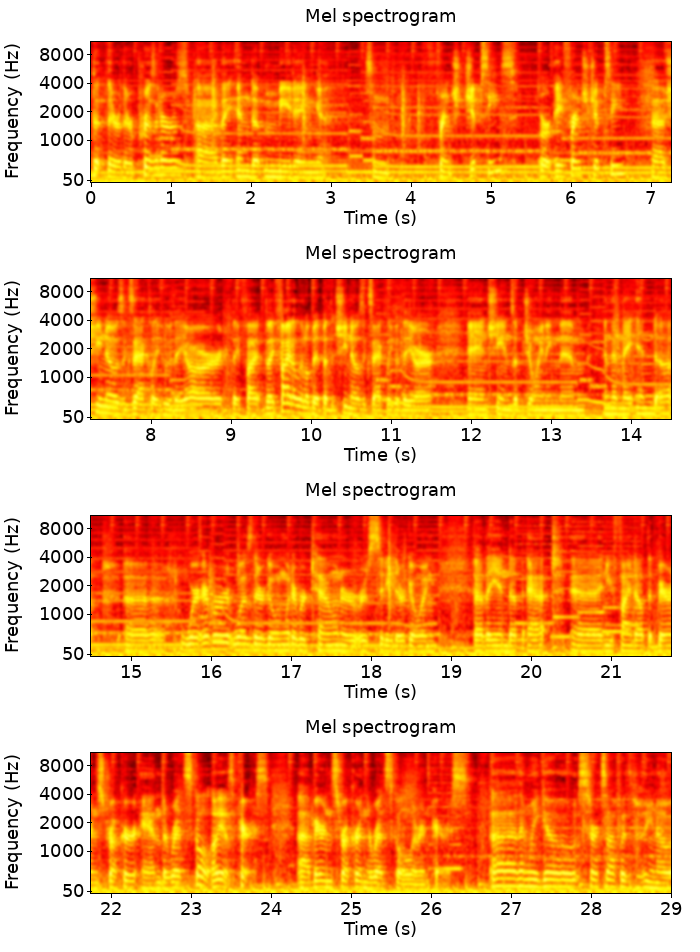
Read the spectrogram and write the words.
that they're their prisoners. Uh, they end up meeting some French gypsies or a French gypsy. Uh, she knows exactly who they are. They fight. They fight a little bit, but she knows exactly who they are, and she ends up joining them. And then they end up uh, wherever it was they're going, whatever town or, or city they're going. Uh, they end up at, uh, and you find out that Baron Strucker and the Red Skull. Oh yes, Paris. Uh, Baron Strucker and the Red Skull are in Paris. Uh, then we go. Starts off with you know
